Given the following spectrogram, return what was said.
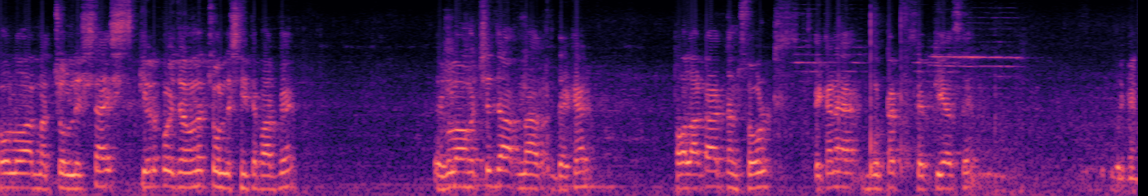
হলো আপনার চল্লিশ সাইজ প্রয়োজন হলে চল্লিশ নিতে পারবে। এগুলো হচ্ছে যে আপনার দেখেন, তলাটা একদম সোল্ড এখানে বুটটা সেফটি আছে। দেখেন।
